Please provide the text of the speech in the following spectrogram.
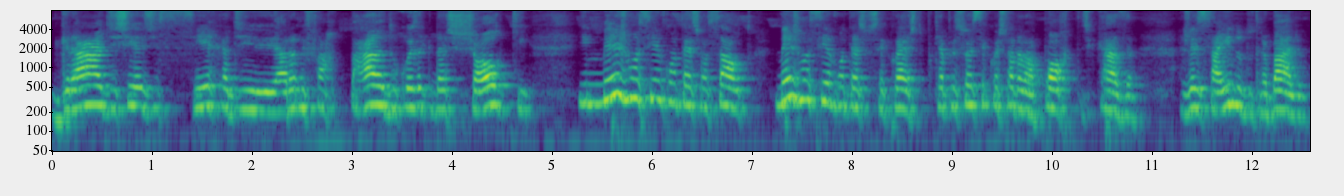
grade, cheias de cerca, de arame farpado, coisa que dá choque. E mesmo assim acontece o assalto, mesmo assim acontece o sequestro, porque a pessoa é sequestrada na porta de casa, às vezes saindo do trabalho.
